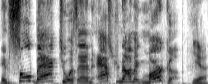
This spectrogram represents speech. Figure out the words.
and sold back to us at an astronomical markup. Yeah,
